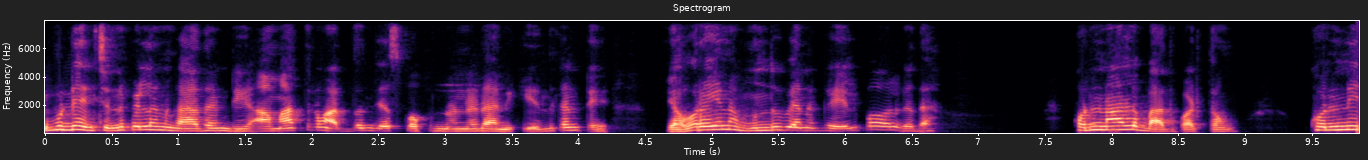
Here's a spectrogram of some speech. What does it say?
ఇప్పుడు నేను చిన్నపిల్లని కాదండి. ఆ మాత్రం అర్థం చేసుకోకుండా ఉండడానికి. ఎందుకంటే ఎవరైనా ముందు వెనక వెళ్ళిపోవాలి కదా. కొన్నాళ్ళు బాధపడతాం. కొన్ని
